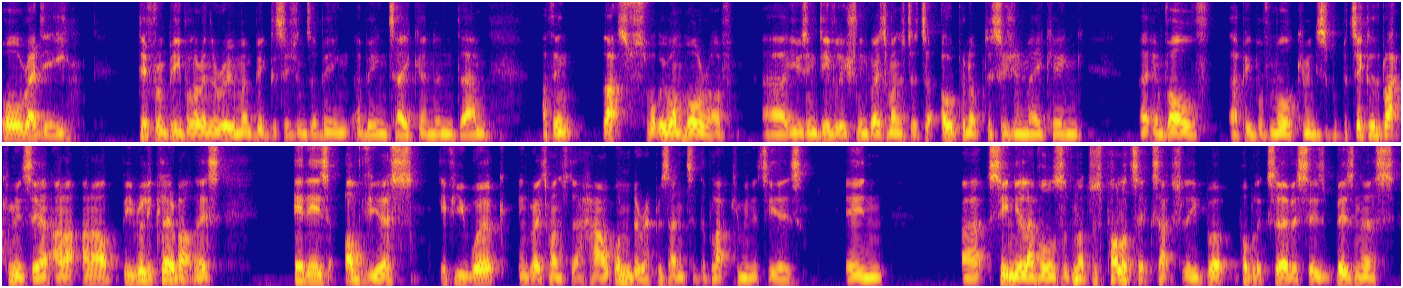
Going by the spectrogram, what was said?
already different people are in the room when big decisions are being are being taken, and um, I think that's what we want more of. uh, using devolution in Greater Manchester to open up decision making, uh, involve uh, people from all communities, but particularly the black community. And, I, and I'll be really clear about this. It is obvious if you work in Greater Manchester how underrepresented the black community is in uh, senior levels of not just politics actually, but public services, business,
